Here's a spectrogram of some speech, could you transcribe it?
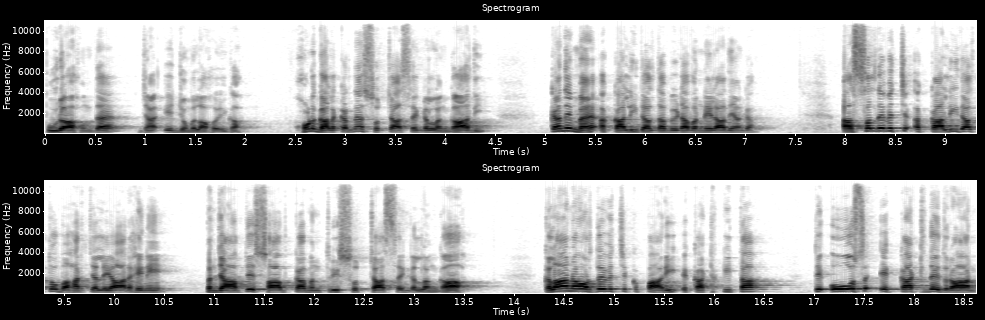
ਪੂਰਾ ਹੁੰਦਾ ਜਾਂ ਇਹ ਜੁਮਲਾ ਹੋਏਗਾ। ਹੁਣ ਗੱਲ ਕਰਦਾ ਸੁੱਚਾ ਸਿੰਘ ਲੰਗਾ ਦੀ। ਕਹਿੰਦੇ, ਮੈਂ ਅਕਾਲੀ ਦਲ ਦਾ ਬੇੜਾ ਬੰਨੇ ਲਾ ਦਿਆਂਗਾ। ਅਸਲ ਦੇ ਵਿੱਚ ਅਕਾਲੀ ਦਲ ਤੋਂ ਬਾਹਰ ਚੱਲੇ ਆ ਰਹੇ ਨੇ ਪੰਜਾਬ ਦੇ ਸਾਬਕਾ ਮੰਤਰੀ ਸੁੱਚਾ ਸਿੰਘ ਲੰਗਾ। ਕਲਾਨੌਰ ਦੇ ਵਿੱਚ ਇੱਕ ਭਾਰੀ ਇਕੱਠ ਕੀਤਾ ਤੇ ਉਸ ਇਕੱਠ ਦੇ ਦੌਰਾਨ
